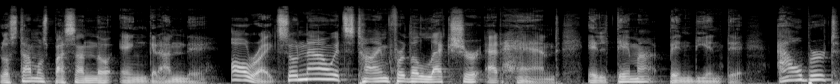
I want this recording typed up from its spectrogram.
Lo estamos pasando en grande. All right, so now it's time for the lecture at hand. El tema pendiente. Albert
